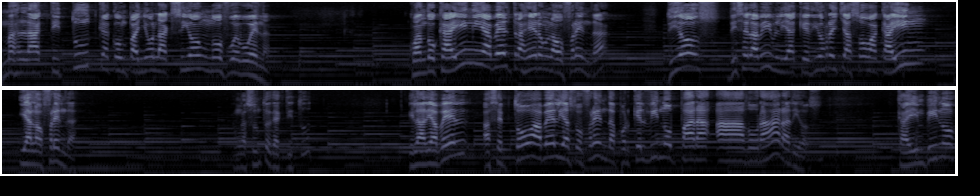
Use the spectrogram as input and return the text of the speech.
mas la actitud que acompañó la acción no fue buena. Cuando Caín y Abel trajeron la ofrenda, Dios, dice la Biblia, que Dios rechazó a Caín y a la ofrenda. Un asunto de actitud. Y la de Abel aceptó a Abel y a su ofrenda porque él vino para adorar a Dios. Caín vino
